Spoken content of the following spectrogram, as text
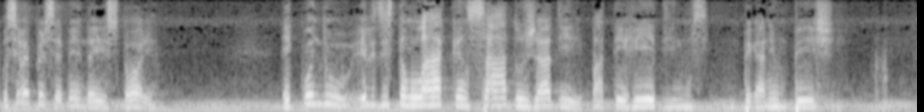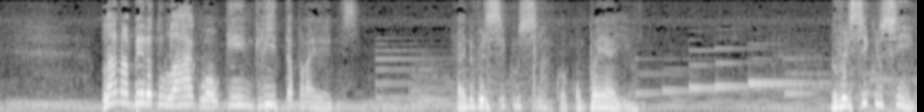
você vai percebendo aí a história. É quando eles estão lá cansados já de bater rede, não, pegar nenhum peixe. Lá na beira do lago, alguém grita para eles. Aí no versículo 5, acompanha aí. No versículo 5:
